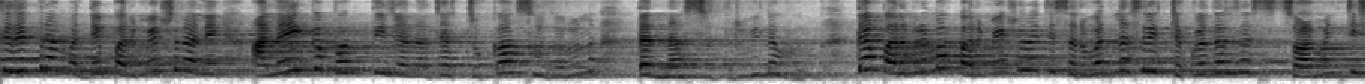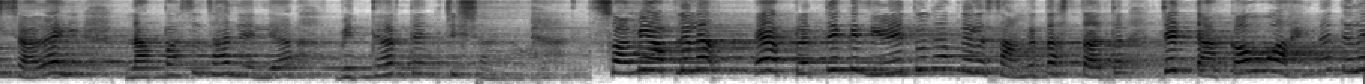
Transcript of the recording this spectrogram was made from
चरित्रामध्ये परमेश्वराने अनेक भक्तिजनाच्या चुका सुधरून त्यांना सुधरविलं होतं. त्या परब्रह्म परमेश्वराची सर्वज्ञ श्री चक्रधर स्वामींची शाळा ही नापास झालेल्या विद्यार्थ्यांची शाळा. स्वामी आपल्याला या प्रत्येक लिळेतून आपल्याला सांगत असतात जे टाकाऊ आहे ना त्याला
